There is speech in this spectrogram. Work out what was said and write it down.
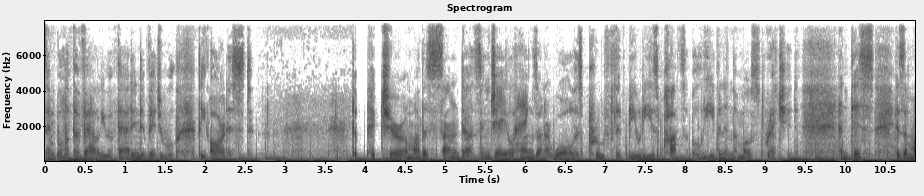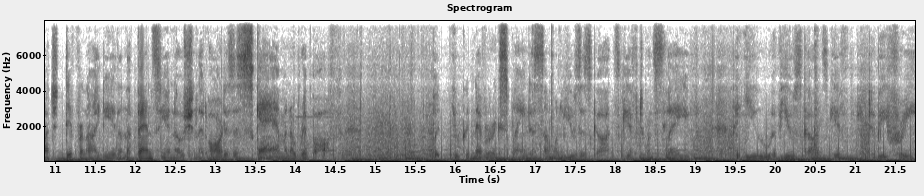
simple, of the value of that individual, the artist. The picture a mother's son does in jail hangs on her wall as proof that beauty is possible even in the most wretched. And this is a much different idea than the fancier notion that art is a scam and a ripoff. But you could never explain to someone who uses God's gift to enslave that you have used God's gift to be free.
